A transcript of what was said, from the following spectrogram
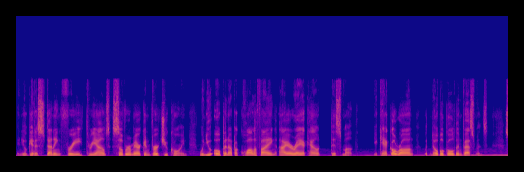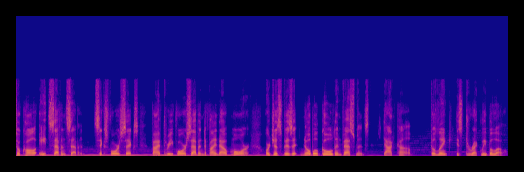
And you'll get a stunning free 3 ounce Silver American Virtue coin when you open up a qualifying IRA account this month. You can't go wrong with Noble Gold Investments. So call 877 646 5347 to find out more, or just visit noblegoldinvestments.com. The link is directly below.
